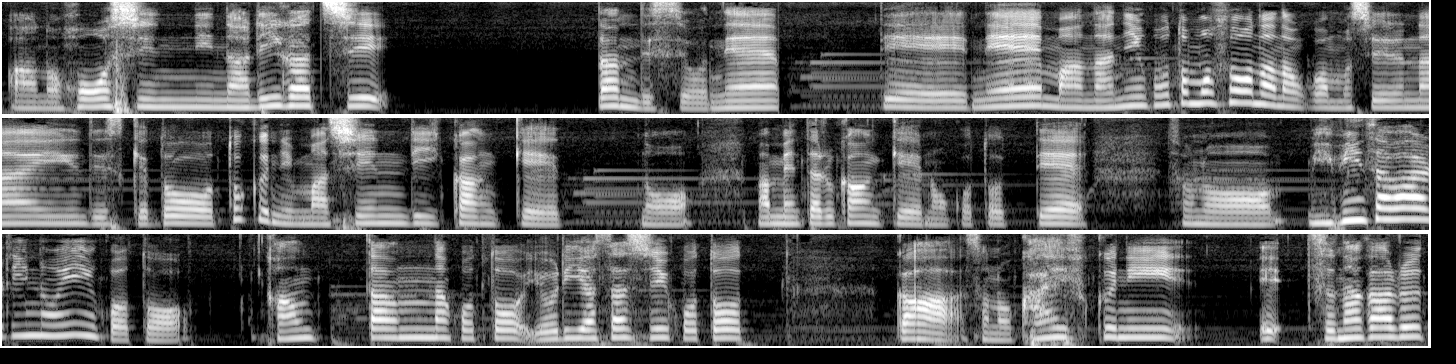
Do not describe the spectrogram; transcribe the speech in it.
あの方針になりがちたんですよね。でねまあ何事もそうなのかもしれないんですけど特にま心理関係の、まあ、メンタル関係のことってその耳障りのいいこと簡単なことより優しいことがその回復にえつながる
